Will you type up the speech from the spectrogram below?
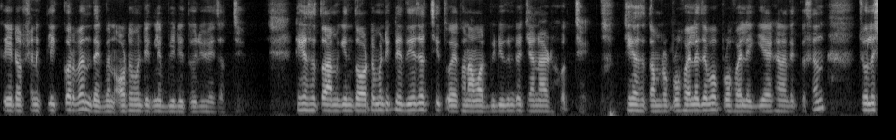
ক্রিয়েট অপশনে ক্লিক করবেন। দেখবেন অটোমেটিকলি ভিডিও তৈরি হয়ে যাচ্ছে। ঠিক আছে? তো আমি কিন্তু অটোমেটিকলি দিয়ে যাচ্ছি। তো এখন আমার ভিডিও কিন্তু জেনারেট হচ্ছে। ঠিক আছে? তো আমরা প্রোফাইলে যাব। প্রোফাইলে গিয়ে এখানে দেখতেছেন, চল্লিশ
